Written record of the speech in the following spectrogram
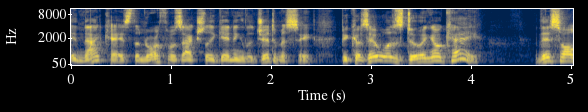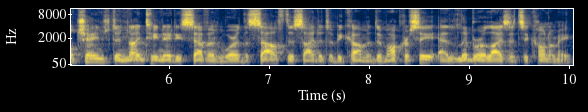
in that case, the North was actually gaining legitimacy because it was doing okay. This all changed in 1987, where the South decided to become a democracy and liberalize its economy,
